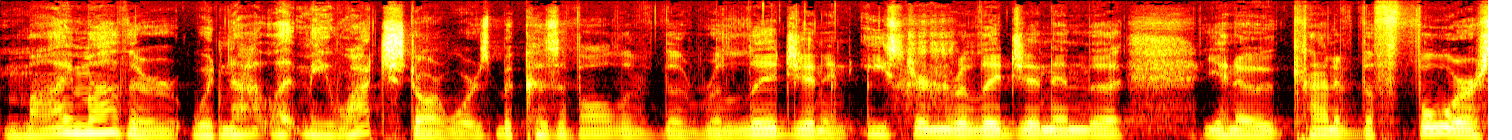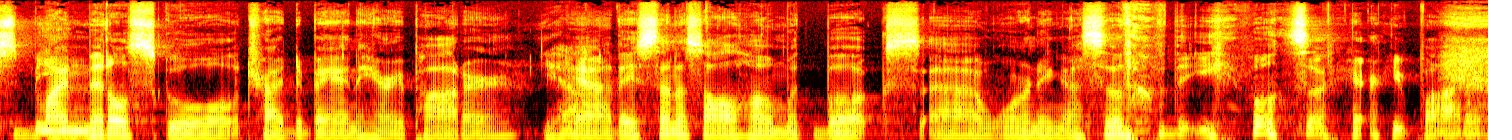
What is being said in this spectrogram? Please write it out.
my mother would not let me watch Star Wars because of all of the religion and Eastern religion and the, you know, kind of the force. Being... My middle school tried to ban Harry Potter. Yeah, yeah they sent us all home with books uh, warning us of the evils of Harry Potter.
